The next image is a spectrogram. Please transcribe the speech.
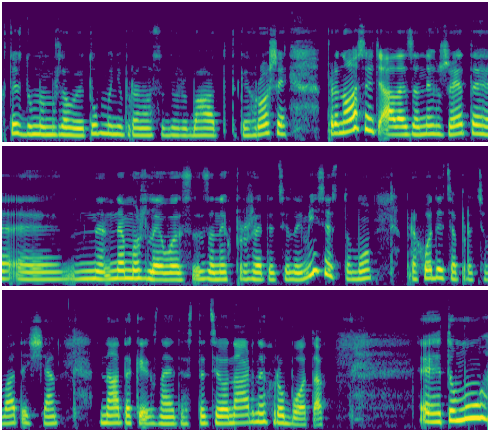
хтось думає, можливо, Ютуб мені приносить дуже багато таких грошей. Приносить, але за них жити е, неможливо за них прожити цілий місяць, тому приходиться працювати ще на таких, знаєте, стаціонарних роботах. Е, Тому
